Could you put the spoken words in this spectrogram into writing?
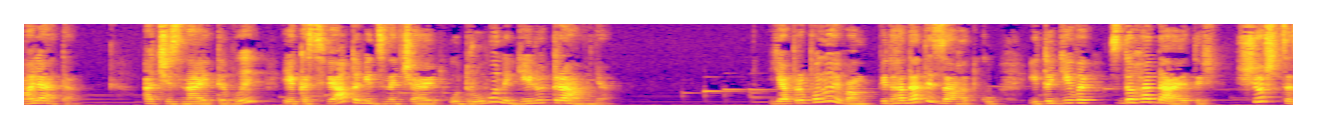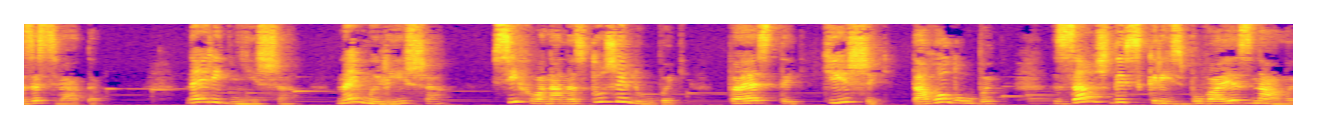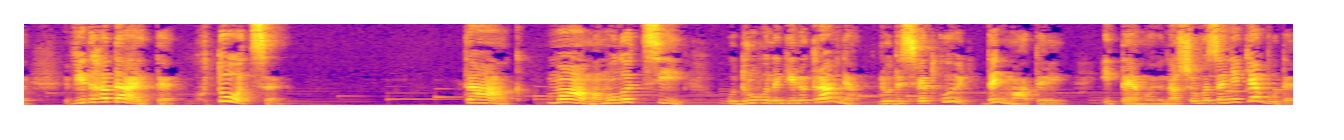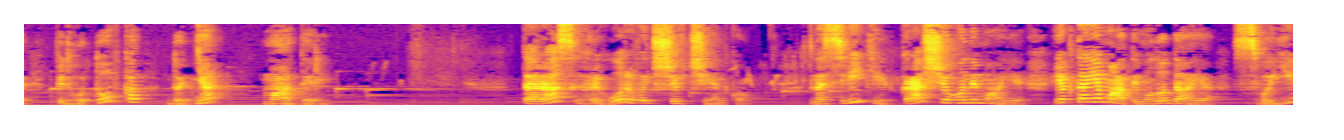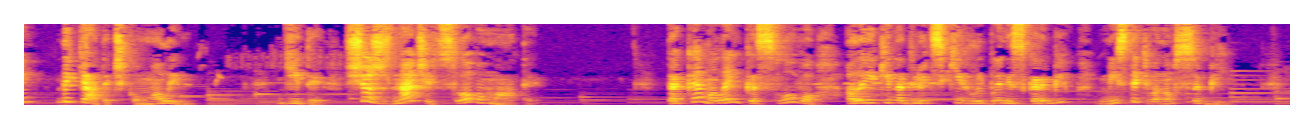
Малята! А чи знаєте ви, яке свято відзначають у другу неділю травня? Я пропоную вам відгадати загадку, і тоді ви здогадаєтесь, що ж це за свято. Найрідніша, наймиліша, всіх вона нас дуже любить, пестить, тішить та голубить. Завжди скрізь буває з нами. Відгадайте, хто це? Так, мама, молодці! У другу неділю травня люди святкують День Матері, і темою нашого заняття буде підготовка до Дня Матері. Тарас Григорович Шевченко. На світі кращого немає, як тая мати молодая, своїм дитятечком малим. Діти, що ж значить слово мати? Таке маленьке слово, але які надлюдські глибини скарбів містить воно в собі.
